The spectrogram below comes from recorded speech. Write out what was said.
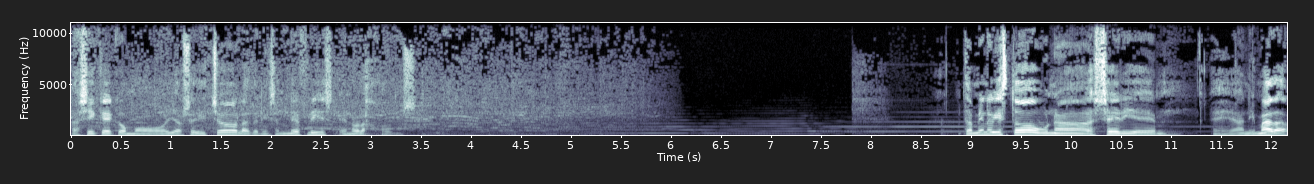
Así que, como ya os he dicho, la tenéis en Netflix, en Hola Holmes. También he visto una serie eh, animada.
